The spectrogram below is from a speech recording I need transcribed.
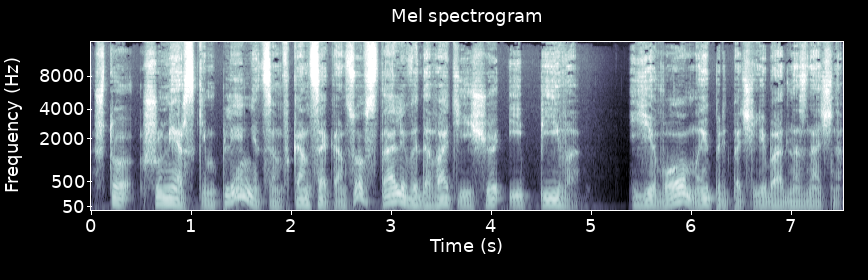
что шумерским пленницам в конце концов стали выдавать еще и пиво. Его мы предпочли бы однозначно.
